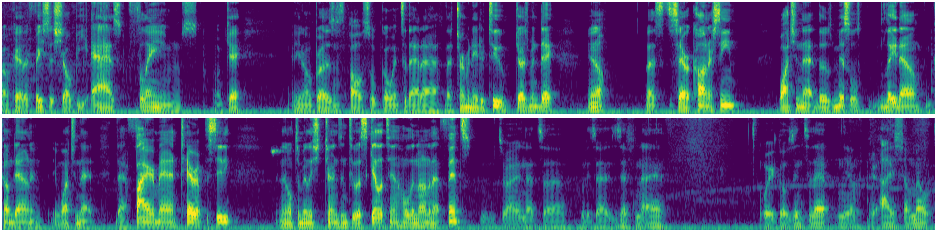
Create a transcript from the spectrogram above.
Okay, their faces shall be as flames. Okay, you know, brothers also go into that uh that Terminator 2 Judgment Day. You know, that's the Sarah Connor scene, watching that those missiles lay down and come down, and, and watching that that fireman tear up the city, and then ultimately she turns into a skeleton holding onto that fence. That's right, and that's uh, what is that? Zephaniah, where it goes into that. You know, their eyes shall melt.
